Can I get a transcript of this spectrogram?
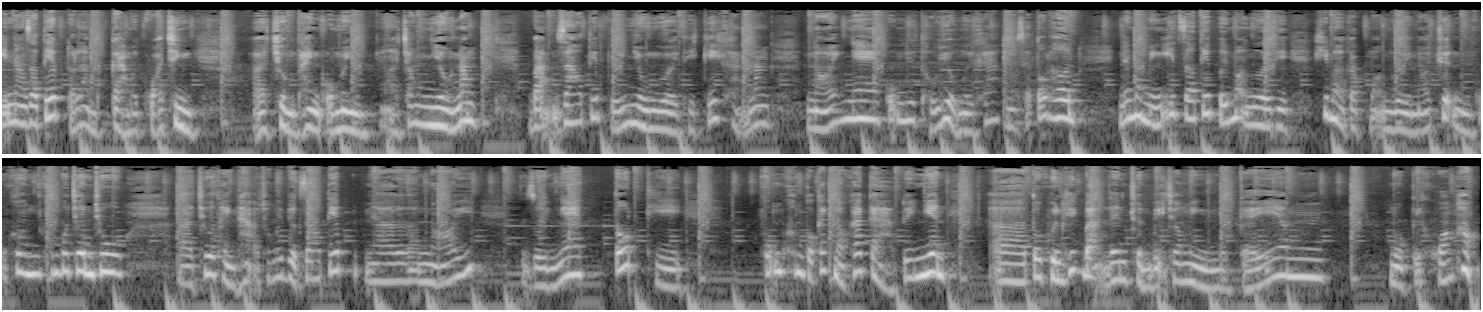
Kỹ năng giao tiếp đó là một cả một quá trình uh, trưởng thành của mình uh, trong nhiều năm bạn giao tiếp với nhiều người thì cái khả năng nói nghe cũng như thấu hiểu người khác nó sẽ tốt hơn. Nếu mà mình ít giao tiếp với mọi người thì khi mà gặp mọi người nói chuyện mình cũng không không có trơn tru à, chưa thành thạo trong cái việc giao tiếp à, nói rồi nghe tốt thì cũng không có cách nào khác cả. Tuy nhiên à, tôi khuyến khích bạn lên chuẩn bị cho mình một cái um, một cái khóa học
